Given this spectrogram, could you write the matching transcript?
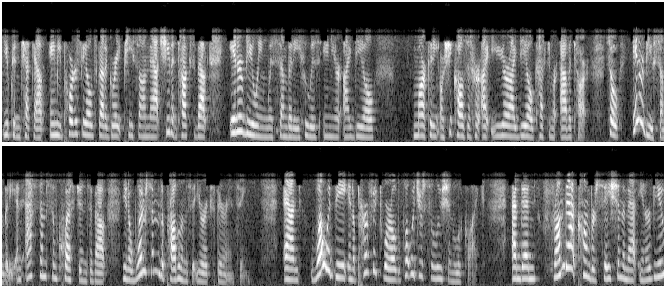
You can check out Amy Porterfield's got a great piece on that. She even talks about interviewing with somebody who is in your ideal marketing or she calls it her your ideal customer avatar. So interview somebody and ask them some questions about, you know, what are some of the problems that you're experiencing? And what would be in a perfect world, what would your solution look like? And then from that conversation and that interview,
